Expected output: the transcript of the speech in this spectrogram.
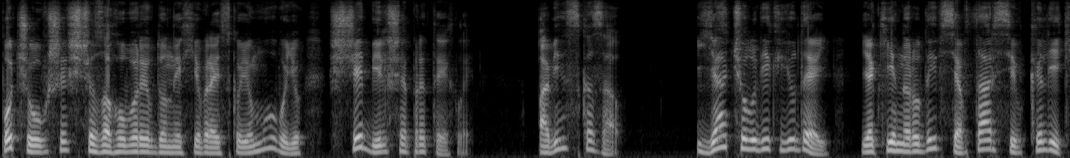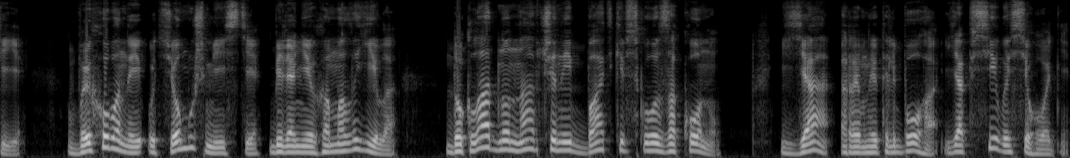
Почувши, що заговорив до них єврейською мовою, ще більше притихли. А він сказав: Я чоловік юдей, який народився в Тарсі в Килікії, вихований у цьому ж місті біля ніг Гамалеїла, докладно навчений батьківського закону. Я ревнитель Бога, як всі ви сьогодні.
